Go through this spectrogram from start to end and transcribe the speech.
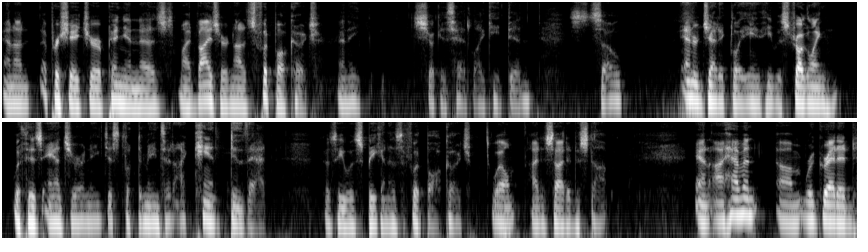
And I appreciate your opinion as my advisor, not as football coach. And he shook his head like he did. So energetically, he was struggling with his answer, and he just looked at me and said, I can't do that because he was speaking as a football coach. Well, I decided to stop. And I haven't um, regretted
